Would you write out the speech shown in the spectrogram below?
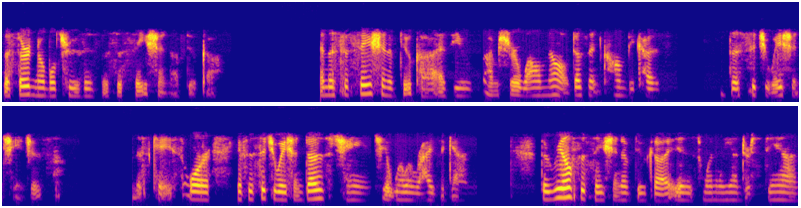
the third noble truth is the cessation of dukkha. And the cessation of dukkha, as you, I'm sure, well know, doesn't come because the situation changes in this case, or if the situation does change, it will arise again. The real cessation of dukkha is when we understand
